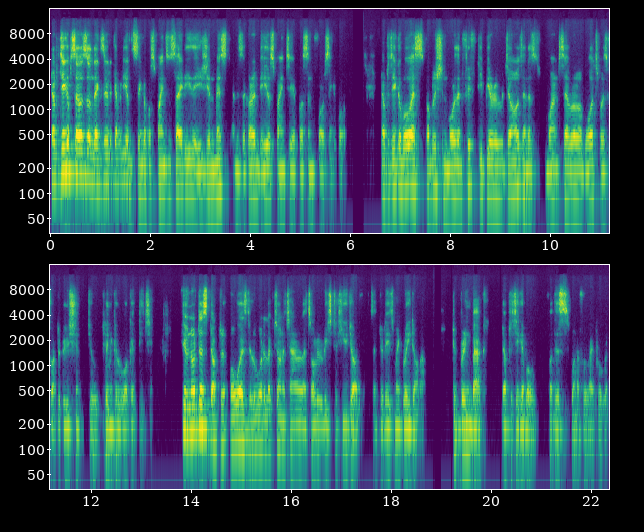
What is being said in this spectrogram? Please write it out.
Dr. Jacob serves on the executive committee of the Singapore Spine Society, the Asian MIST, and is the current AO Spine chairperson for Singapore. Dr. Jacob O has published in more than 50 peer-reviewed journals and has won several awards for his contribution to clinical work and teaching. If you've noticed, Dr. O has delivered a lecture on a channel that's already reached a huge audience, and today is my great honor to bring back Dr. Jacob O for this wonderful live program.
